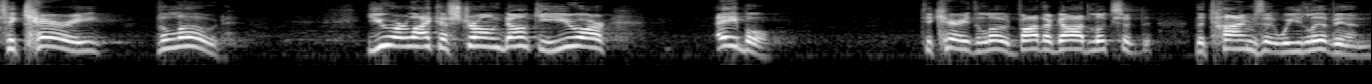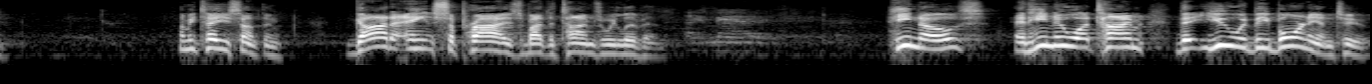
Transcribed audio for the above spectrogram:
to carry the load. You are like a strong donkey. You are able to carry the load. Father God looks at the times that we live in. Let me tell you something God ain't surprised by the times we live in. Amen. He knows, and He knew what time that you would be born into.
